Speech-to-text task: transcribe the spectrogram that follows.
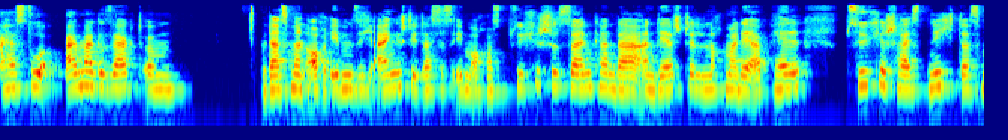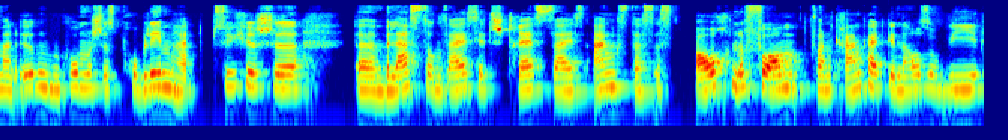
hast du einmal gesagt, ähm, dass man auch eben sich eingesteht, dass es eben auch was Psychisches sein kann. Da an der Stelle nochmal der Appell. Psychisch heißt nicht, dass man irgendein komisches Problem hat. Psychische äh, Belastung, sei es jetzt Stress, sei es Angst, das ist auch eine Form von Krankheit, genauso wie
